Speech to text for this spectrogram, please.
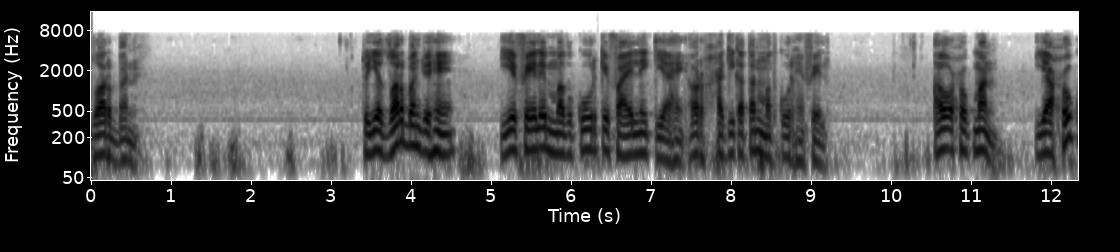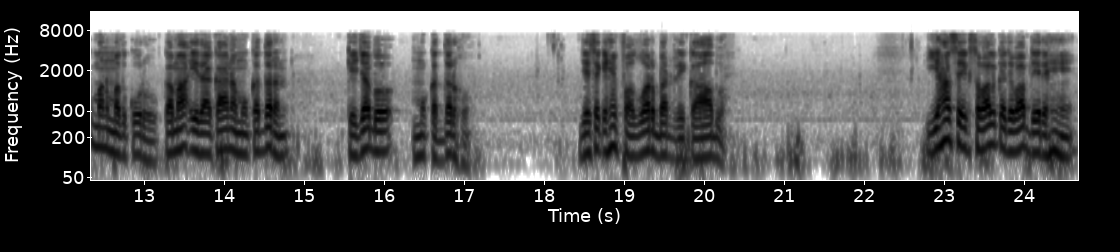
ज़रबन। तो ये ज़रबन जो हैं ये फ़ेल मदकूर के फ़ाइल ने किया है और हकीकता मदकूर हैं फ़ेल। अव हुक्मन, या हुक्मन मदकूर हो, कमा इदाकान मुकदरन के जब मुकद्दर हो। जैसे कहें फजर बर रिकाब। यहाँ से एक सवाल का जवाब दे रहे हैं।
